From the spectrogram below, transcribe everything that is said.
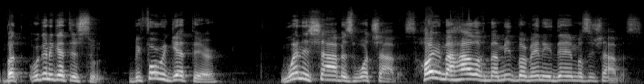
But we're going to get there soon. Before we get there, when is Shabbos? What Shabbos? Shabbos.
